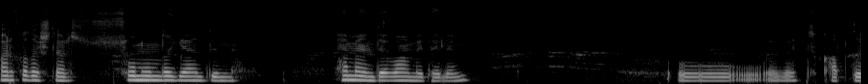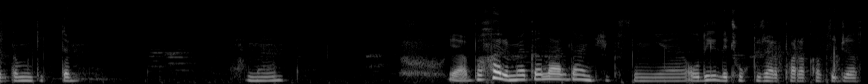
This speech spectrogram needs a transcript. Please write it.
Arkadaşlar sonunda geldim. Hemen devam edelim. Oo, evet kaptırdım gittim. Hemen. Ya bari megalardan çıksın ya. O değil de çok güzel para kasacağız.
